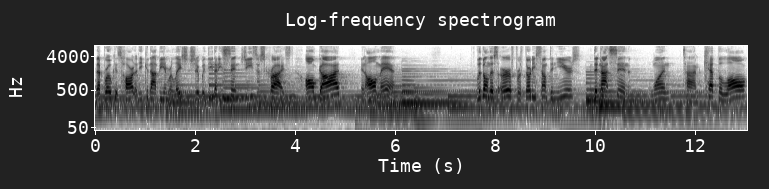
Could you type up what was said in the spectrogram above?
That broke his heart that he could not be in relationship with you, that he sent Jesus Christ, all God and all man. Lived on this earth for 30 something years did not sin one time. Kept the law,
